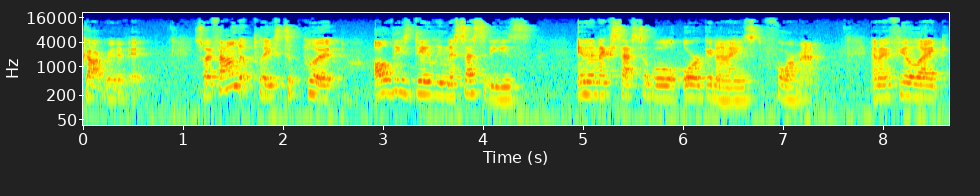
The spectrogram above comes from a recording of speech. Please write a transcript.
got rid of it. So I found a place to put all these daily necessities in an accessible, organized format. And I feel like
